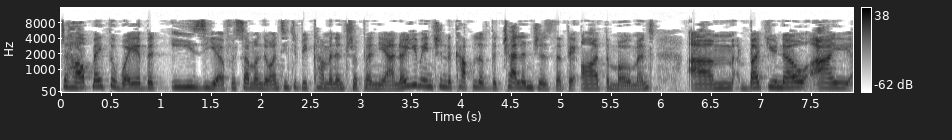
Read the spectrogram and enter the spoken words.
to help make the way a bit easier for someone wanting to become an entrepreneur? I know you mentioned a couple of the challenges that there are at the moment, um, but you know, I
